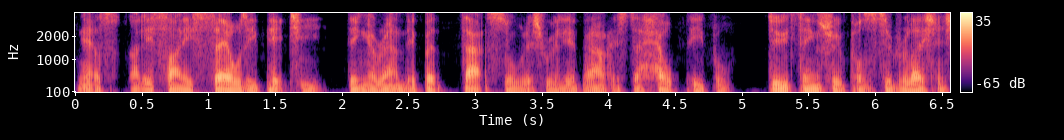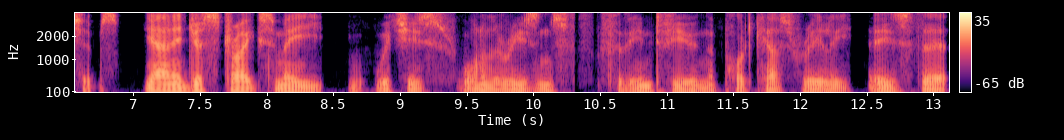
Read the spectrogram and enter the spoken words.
yeah. that's a slightly slightly salesy pitchy thing around it but that's all it's really about is to help people do things through positive relationships. Yeah, and it just strikes me, which is one of the reasons for the interview and the podcast, really, is that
